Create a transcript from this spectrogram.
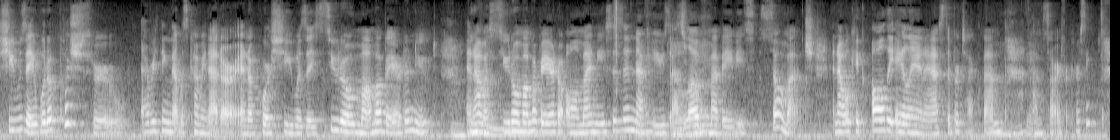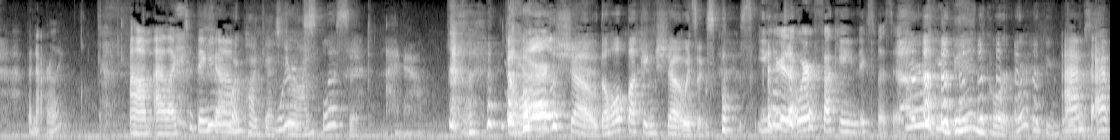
she was able to push through everything that was coming at her. And of course, she was a pseudo mama bear to Newt, and I'm a pseudo mama bear to all my nieces and nephews. I love right. my babies so much, and I will kick all the alien ass to protect them. Yeah. I'm sorry for cursing, but not really. Um, I like to think. you know um, what podcast you're on? explicit. I know. the whole show, the whole fucking show is explicit. You hear that? We're fucking explicit. Where have you been, Cort? Where have you been? I'm so- I'm,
